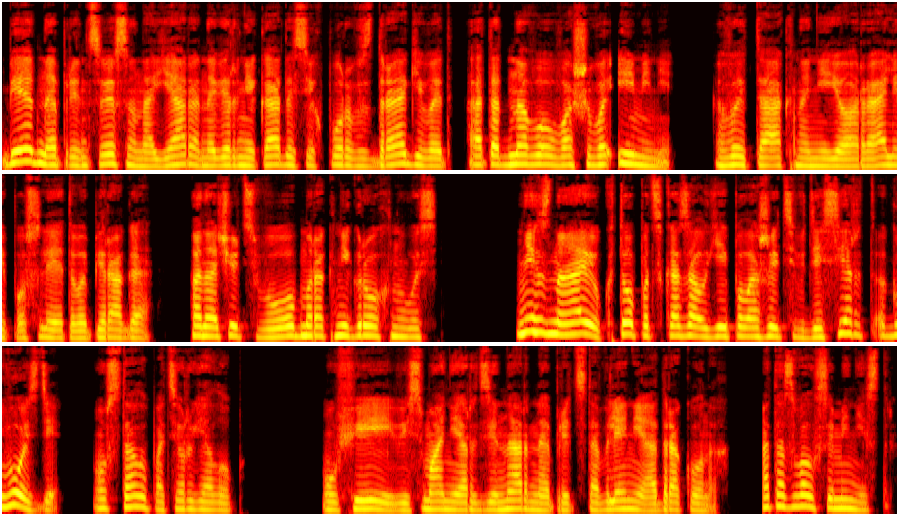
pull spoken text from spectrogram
«Бедная принцесса Наяра наверняка до сих пор вздрагивает от одного вашего имени. Вы так на нее орали после этого пирога. Она чуть в обморок не грохнулась. Не знаю, кто подсказал ей положить в десерт гвозди, Устало потер я лоб. «У феи весьма неординарное представление о драконах», — отозвался министр.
